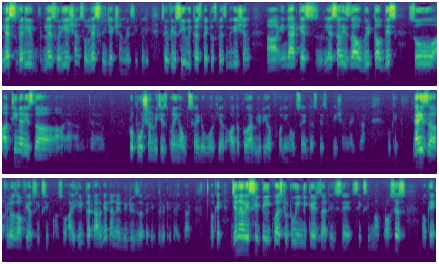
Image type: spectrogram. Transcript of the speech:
less vari less variation. So, less rejection basically. So, if you see with respect to specification uh, in that case lesser is the width of this. So, uh, thinner is the proportion which is going outside over here or the probability of falling outside the specification like that. Okay. That is the philosophy of Six Sigma. So, I hit the target and I reduce the variability like that. Okay. Generally CP equals to 2 indicates that is a Six Sigma process, okay.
